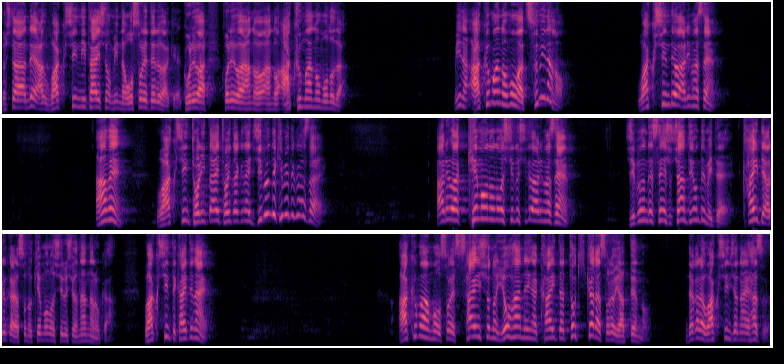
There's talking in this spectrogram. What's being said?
そしたらね、ワクチンに対してもみんな恐れてるわけ。これはこれはあのあの悪魔のものだ。みんな悪魔のもんは罪なの。ワクチンではありません。アメン。ワクチン取りたい、取りたくない、自分で決めてください。あれは獣の印ではありません。自分で聖書ちゃんと読んでみて。書いてあるからその獣の印は何なのか。ワクチンって書いてない。悪魔はもうそれ最初のヨハネが書いた時からそれをやってんの。だからワクチンじゃないはず。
